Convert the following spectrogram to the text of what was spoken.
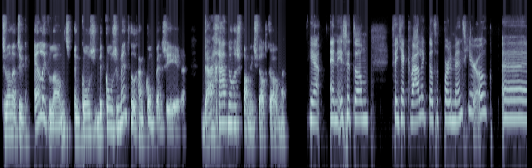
Terwijl natuurlijk elk land een cons de consument wil gaan compenseren. Daar gaat nog een spanningsveld komen. Ja, en is het dan, vind jij kwalijk dat het parlement hier ook uh,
